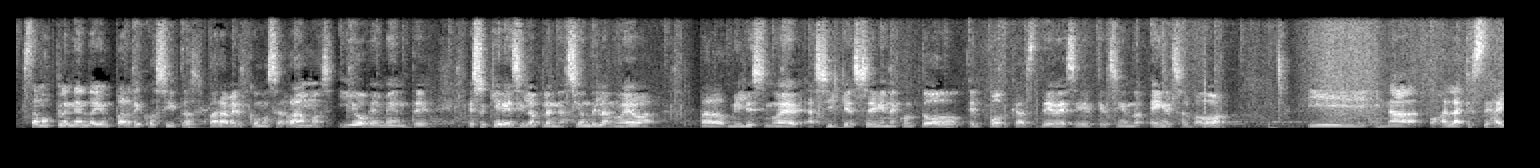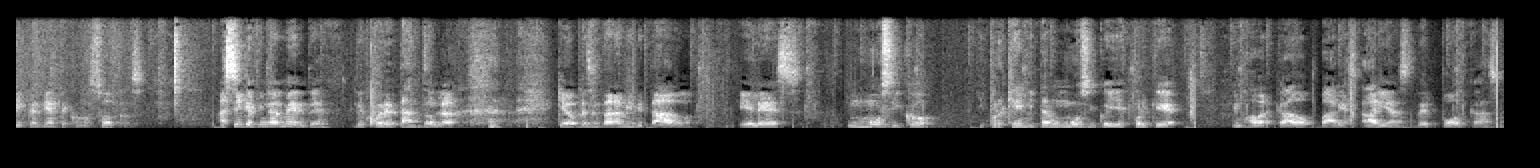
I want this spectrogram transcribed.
Estamos planeando ahí un par de cositas para ver cómo cerramos. Y obviamente eso quiere decir la planeación de la nueva para 2019. Así que se viene con todo. El podcast debe seguir creciendo en El Salvador. Y, y nada, ojalá que estés ahí pendiente con nosotros. Así que finalmente, después de tanto hablar, quiero presentar a mi invitado. Él es un músico ¿Y por qué invitar a un músico? Y es porque hemos abarcado varias áreas del podcast.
